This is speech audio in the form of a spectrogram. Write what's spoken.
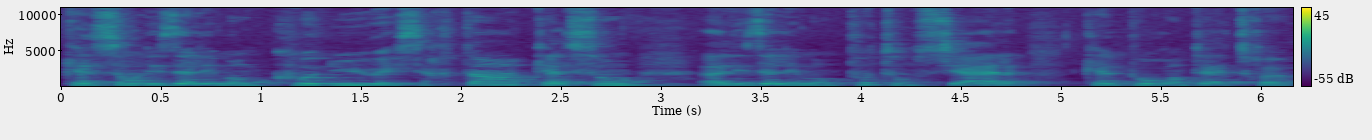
quels sont les éléments connus et certains, quels sont les éléments potentiels, quels pourront être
